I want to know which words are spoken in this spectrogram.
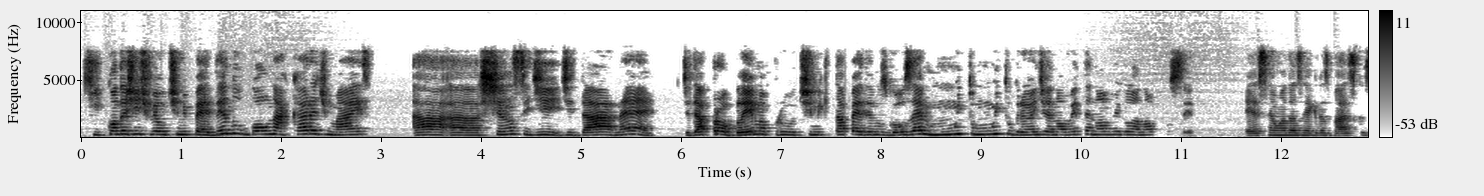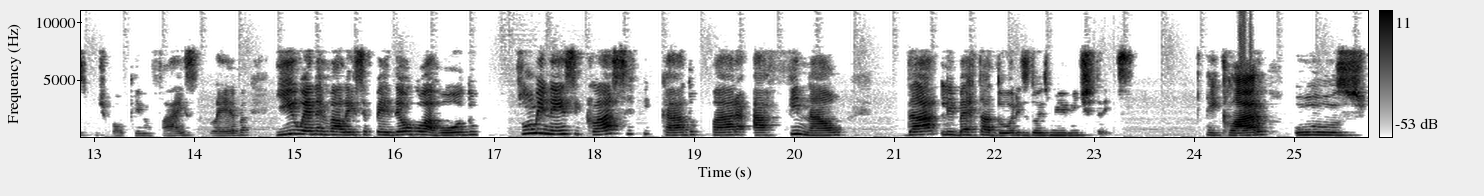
que quando a gente vê um time perdendo o gol na cara demais, a, a chance de, de dar, né, de dar problema para o time que está perdendo os gols é muito, muito grande, é 99,9%. Essa é uma das regras básicas do futebol. Quem não faz, leva. E o Ener Valência perdeu o gol a rodo. Fluminense classificado para a final da Libertadores 2023. E claro, os,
